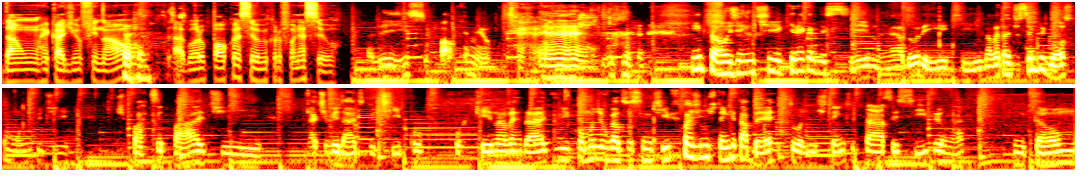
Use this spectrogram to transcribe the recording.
dar um recadinho final. Agora o palco é seu, o microfone é seu. Olha isso, o palco é meu. é... então, gente, queria agradecer, né? Adorei aqui. Na verdade, eu sempre gosto muito de, de participar de atividades do tipo, porque, na verdade, como advogado científico, a gente tem que estar aberto, a gente tem que estar acessível, né? Então,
